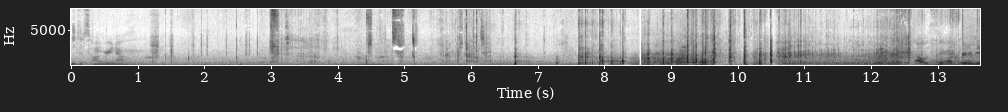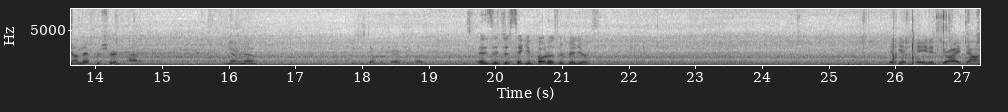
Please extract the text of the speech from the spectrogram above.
I'm just hungry now. That was sick. I think we're gonna be on there for sure. You never know. He's just dumping trash. He's like, Is it just taking photos or videos? they get paid to drive down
